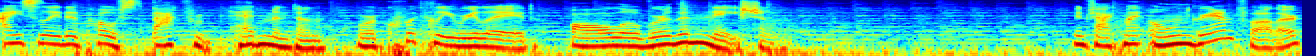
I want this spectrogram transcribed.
isolated posts back from Edmonton or quickly relayed all over the nation. In fact, my own grandfather,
